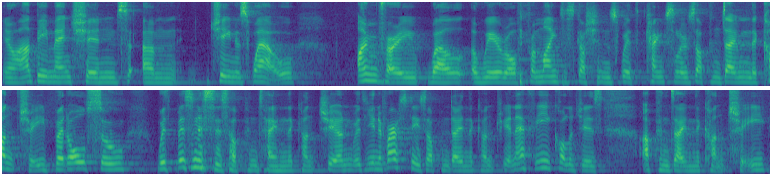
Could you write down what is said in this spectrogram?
you know, Abi mentioned, um, Jane as well, I'm very well aware of from my discussions with councillors up and down the country, but also with businesses up and down the country and with universities up and down the country and FE colleges up and down the country.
